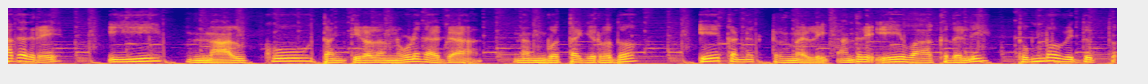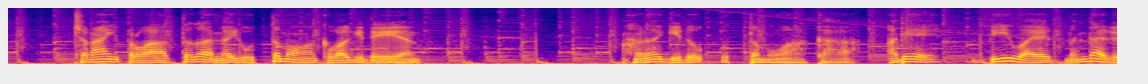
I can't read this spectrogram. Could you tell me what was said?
ಹಾಗಾದರೆ ಈ ನಾಲ್ಕು ತಂತಿಗಳನ್ನು ನೋಡಿದಾಗ ನಮ್ಗೆ ಗೊತ್ತಾಗಿರೋದು ಎ ಕಂಡಕ್ಟರ್ನಲ್ಲಿ ಅಂದರೆ ಎ ವಾಹಕದಲ್ಲಿ ತುಂಬ ವಿದ್ಯುತ್ ಚೆನ್ನಾಗಿ ಪ್ರವಾಹ ಆಗ್ತದೆ, ಹಂಗಾಗಿ ಉತ್ತಮ ವಾಹಕವಾಗಿದೆ ಹಾಗಾಗಿ ಇದು ಉತ್ತಮ ವಾಹಕ. ಅದೇ ಬಿ ವೈರ್ ಬಂದಾಗ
